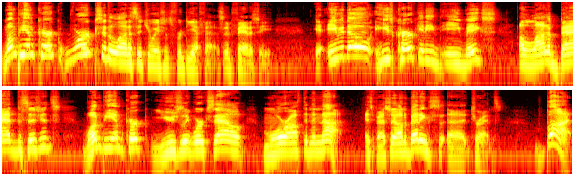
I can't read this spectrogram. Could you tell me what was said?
1 p.m. Kirk works in a lot of situations for DFS and fantasy. Even though he's Kirk and he, he makes a lot of bad decisions, 1 p.m. Kirk usually works out more often than not, especially on the betting uh, trends. But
